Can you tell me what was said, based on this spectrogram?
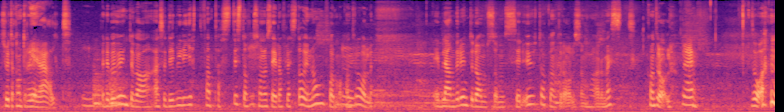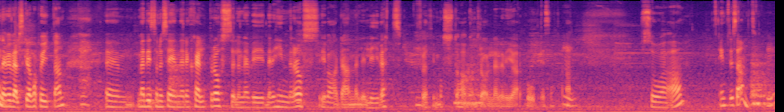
Sluta kontrollera allt. Mm. Men det behöver ju inte vara, alltså det blir jättefantastiskt. De- Som de säger, de flesta har ju någon form Mm. av kontroll. Ibland är det inte de som ser ut att ha kontroll som har mest kontroll. Nej. Så, när vi väl skrapar på ytan. Ehm, Men det är som du säger, när det stjälper oss eller när, vi, när det hindrar oss i vardagen eller i livet. För att vi måste ha kontroll eller vi gör på olika sätt. Mm. Så ja, intressant. Mm.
